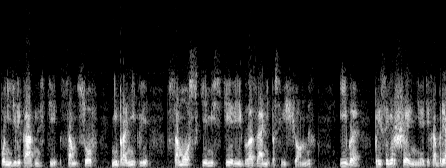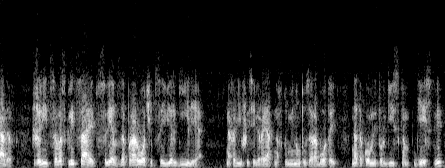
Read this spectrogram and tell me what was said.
по неделикатности самцов не проникли в самосские мистерии глаза непосвященных, ибо при совершении этих обрядов жрица восклицает вслед за пророчицей Вергилия, находившийся, вероятно, в ту минуту за работой на таком литургийском действии,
